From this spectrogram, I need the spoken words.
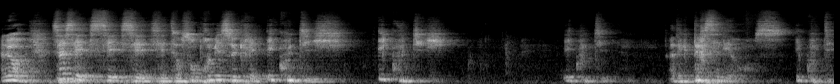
Alors, ça, c'est son premier secret. Écoutez, écoutez, écoutez, avec persévérance, écoutez.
